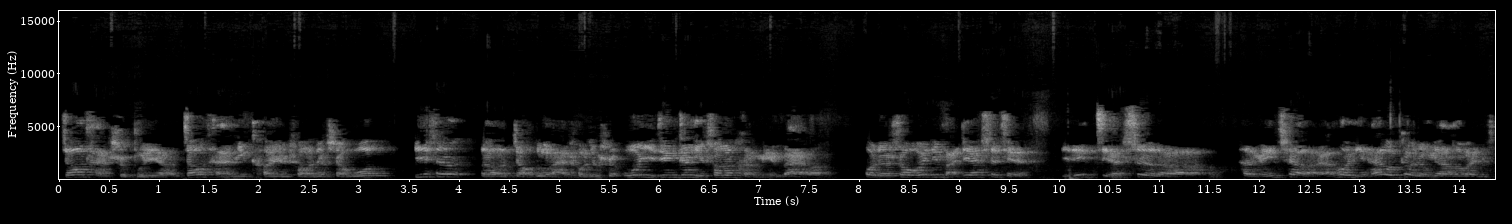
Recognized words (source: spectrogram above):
交谈是不一样。交谈你可以说，就是我医生的角度来说，就是我已经跟你说的很明白了，或者说我已经把这件事情已经解释的很明确了，然后你还有各种各样的问题，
